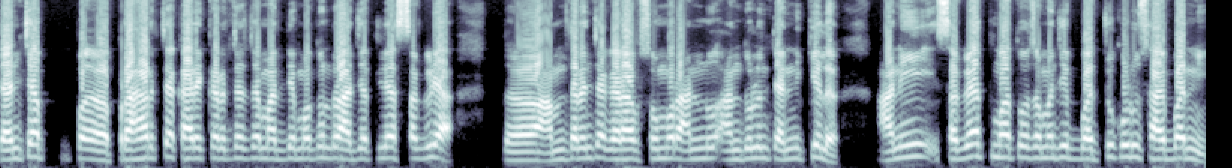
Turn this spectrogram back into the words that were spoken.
त्यांच्या प्रहारच्या कार्यकर्त्यांच्या माध्यमातून राज्यातल्या सगळ्या आमदारांच्या घरासमोर आंदोलन त्यांनी केलं. आणि सगळ्यात महत्वाचं म्हणजे बच्चू कडू साहेबांनी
